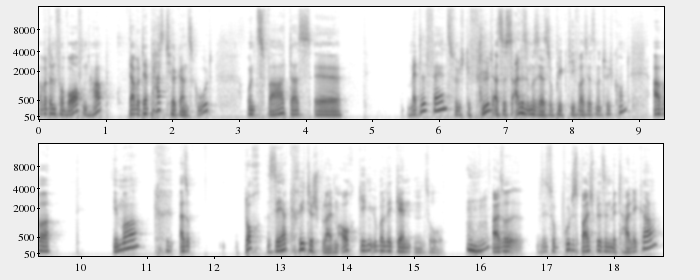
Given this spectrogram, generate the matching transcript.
aber dann verworfen habe, aber der passt hier ganz gut. Und zwar, dass äh, Metal-Fans, für mich gefühlt, also es ist alles immer sehr subjektiv, was jetzt natürlich kommt, aber immer, also doch sehr kritisch bleiben, auch gegenüber Legenden so. Mhm. Also so gutes Beispiel sind Metallica.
